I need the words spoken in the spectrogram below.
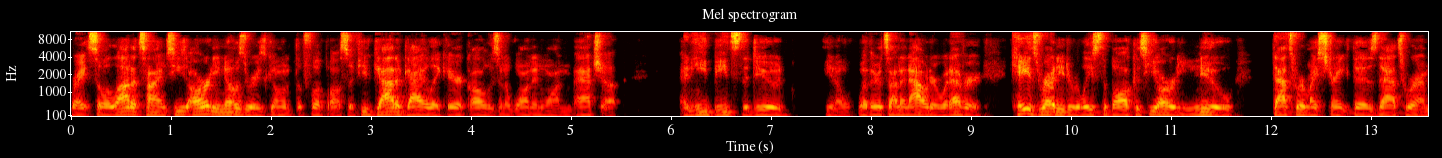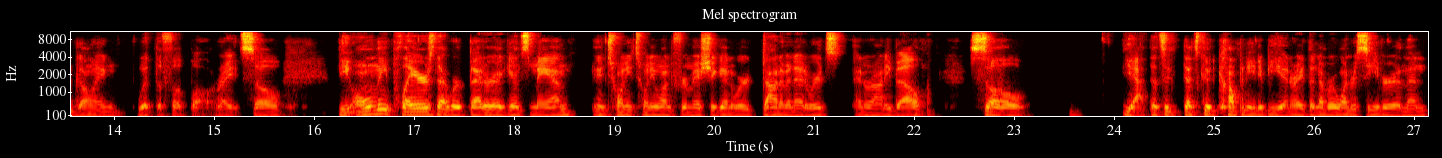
right? So a lot of times he already knows where he's going with the football. So if you've got a guy like Erick All who's in a one-in-one matchup and he beats the dude, you know, whether it's on an out or whatever, Cade's ready to release the ball because he already knew that's where my strength is. That's where I'm going with the football. Right. So the only players that were better against man in 2021 for Michigan were Donovan Edwards and Ronnie Bell. So yeah, that's a that's good company to be in, right? The number one receiver. And then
